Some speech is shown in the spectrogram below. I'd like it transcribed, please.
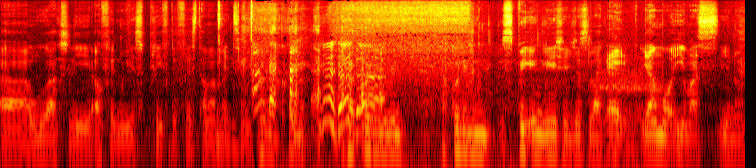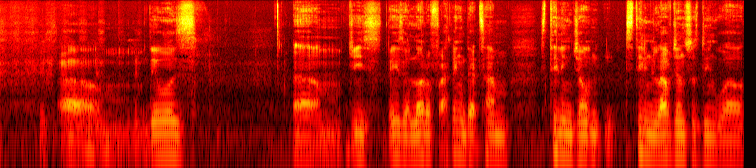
Uh, who actually offered me a spliff the first time I met him. I, couldn't, I couldn't even, I couldn't even speak English. He just like, hey, Yamo, you must, you know. Um, there was, um, geez, there's a lot of. I think at that time, stealing John, stealing Love Jones was doing well.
